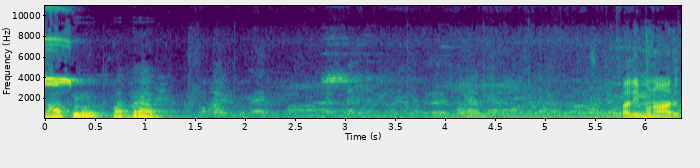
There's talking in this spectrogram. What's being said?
சாத்தூர் வத்ரா. பதிமூணு ஆறு.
